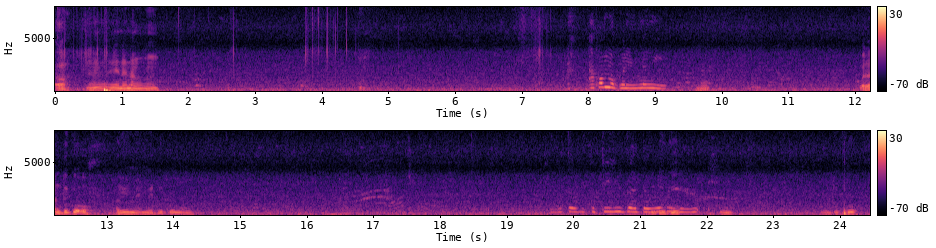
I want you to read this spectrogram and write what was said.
Oh, ayan na, nang. Hmm. Ako magaling lang eh. Oh. Walang dugo, oh. Ayun, may, may dugo na. Dito, ko tayo Dugo. ng dugo. Hmm. May dugo.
